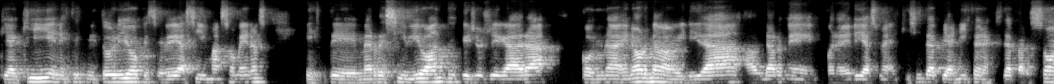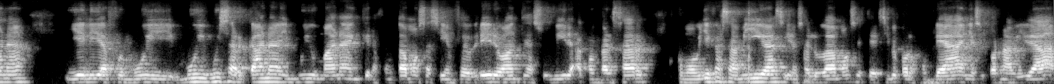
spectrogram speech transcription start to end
que aquí en este escritorio, que se ve así más o menos, este, me recibió antes que yo llegara con una enorme amabilidad, a hablarme, bueno, Elida es una exquisita pianista, una exquisita persona, y Elida fue muy, muy, muy cercana y muy humana en que nos juntamos así en febrero antes de asumir a conversar como viejas amigas y nos saludamos este, siempre por los cumpleaños y por Navidad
